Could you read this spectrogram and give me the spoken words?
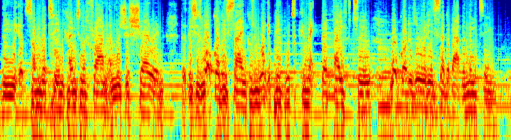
The, some of the team came to the front and was just sharing that this is what God is saying because we wanted people to connect their faith to what God has already said about the meeting.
